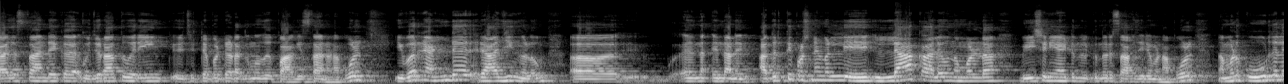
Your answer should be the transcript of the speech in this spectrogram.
രാജസ്ഥാന്റെ ഒക്കെ ഗുജറാത്ത് വരെയും ചുറ്റപ്പെട്ട് കിടക്കുന്നത് പാകിസ്ഥാനാണ്. അപ്പോൾ ഇവർ രണ്ട് രാജ്യങ്ങളും എന്താണ്? അതിർത്തി പ്രശ്നങ്ങളിൽ എല്ലാ കാലവും നമ്മളുടെ ഭീഷണിയായിട്ട് നിൽക്കുന്ന ഒരു സാഹചര്യമാണ്. അപ്പോൾ നമ്മൾ കൂടുതൽ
